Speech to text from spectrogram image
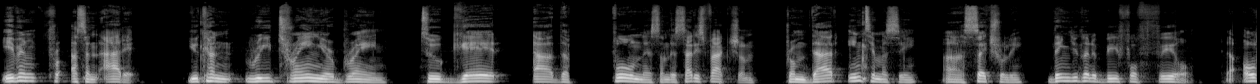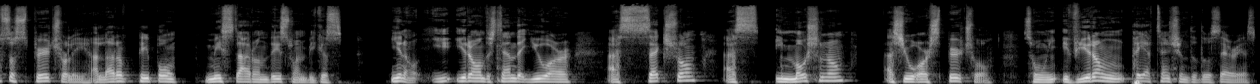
even for, as an addict, you can retrain your brain to get uh, the fullness and the satisfaction from that intimacy uh, sexually, then you're going to be fulfilled. Also spiritually, a lot of people missed out on this one because, you know, you, you don't understand that you are as sexual, as emotional, as you are spiritual. So when, if you don't pay attention to those areas,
